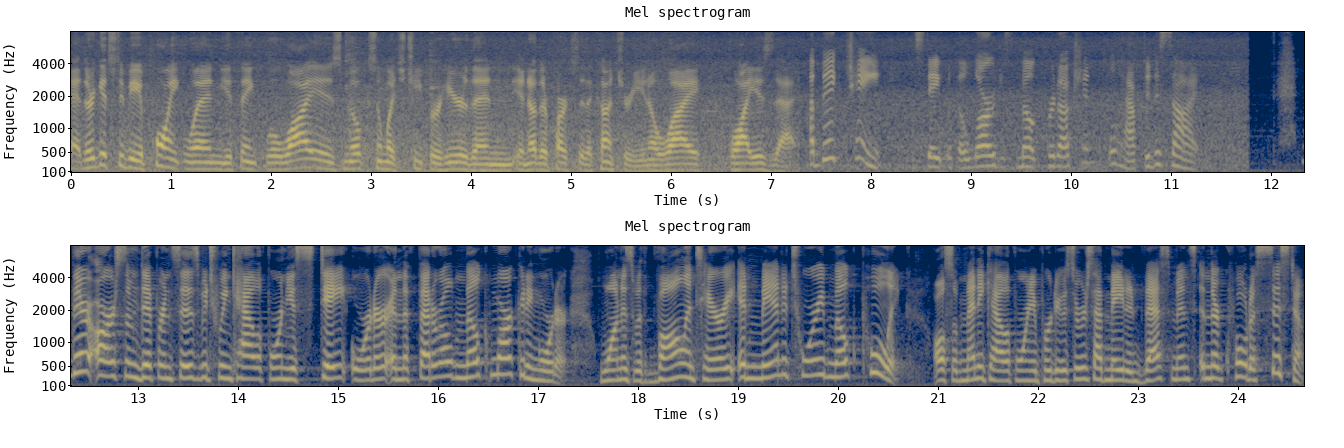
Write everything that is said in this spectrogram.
uh, there gets to be a point when you think, well, why is milk so much cheaper here than in other parts of the country? You know, why, why is that? A big change. The state with the largest milk production will have to decide. There are some differences between California's state order and the federal milk marketing order. One is with voluntary and mandatory milk pooling. Also, many California producers have made investments in their quota system.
